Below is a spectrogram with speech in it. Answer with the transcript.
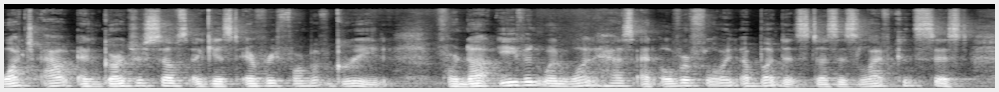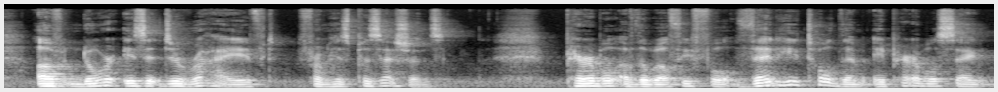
Watch out and guard yourselves against every form of greed, for not even when one has an overflowing abundance does his life consist of, nor is it derived from his possessions. Parable of the wealthy fool. Then he told them a parable saying,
